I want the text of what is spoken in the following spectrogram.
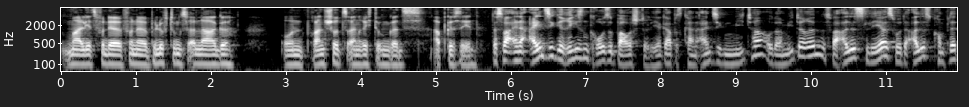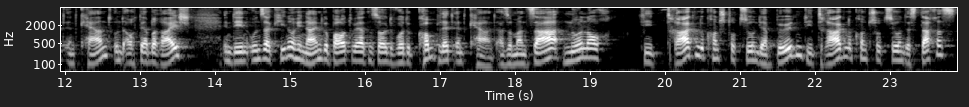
Mal jetzt von der, von der Belüftungsanlage und Brandschutzeinrichtungen ganz abgesehen. Das war eine einzige riesengroße Baustelle. Hier gab es keinen einzigen Mieter oder Mieterin. Es war alles leer, es wurde alles komplett entkernt und auch der Bereich, in den unser Kino hineingebaut werden sollte, wurde komplett entkernt. Also man sah nur noch die tragende Konstruktion der Böden, die tragende Konstruktion des Daches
